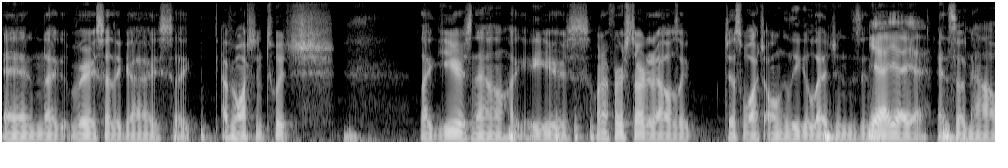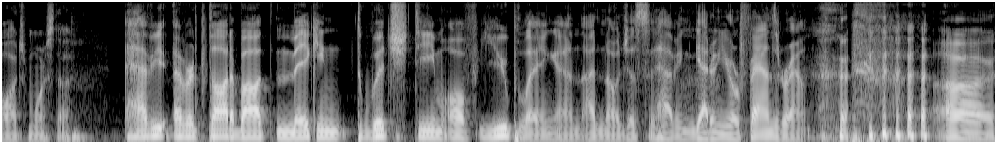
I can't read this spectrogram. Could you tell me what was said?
and like various other guys. Like I've been watching Twitch like years now, like eight years. When I first started, I was like just watch only League of Legends. And, Yeah, yeah, yeah. And so now I watch more stuff. Have you ever thought about making Twitch team of you playing and I don't know, just having gathering your fans around? uh,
